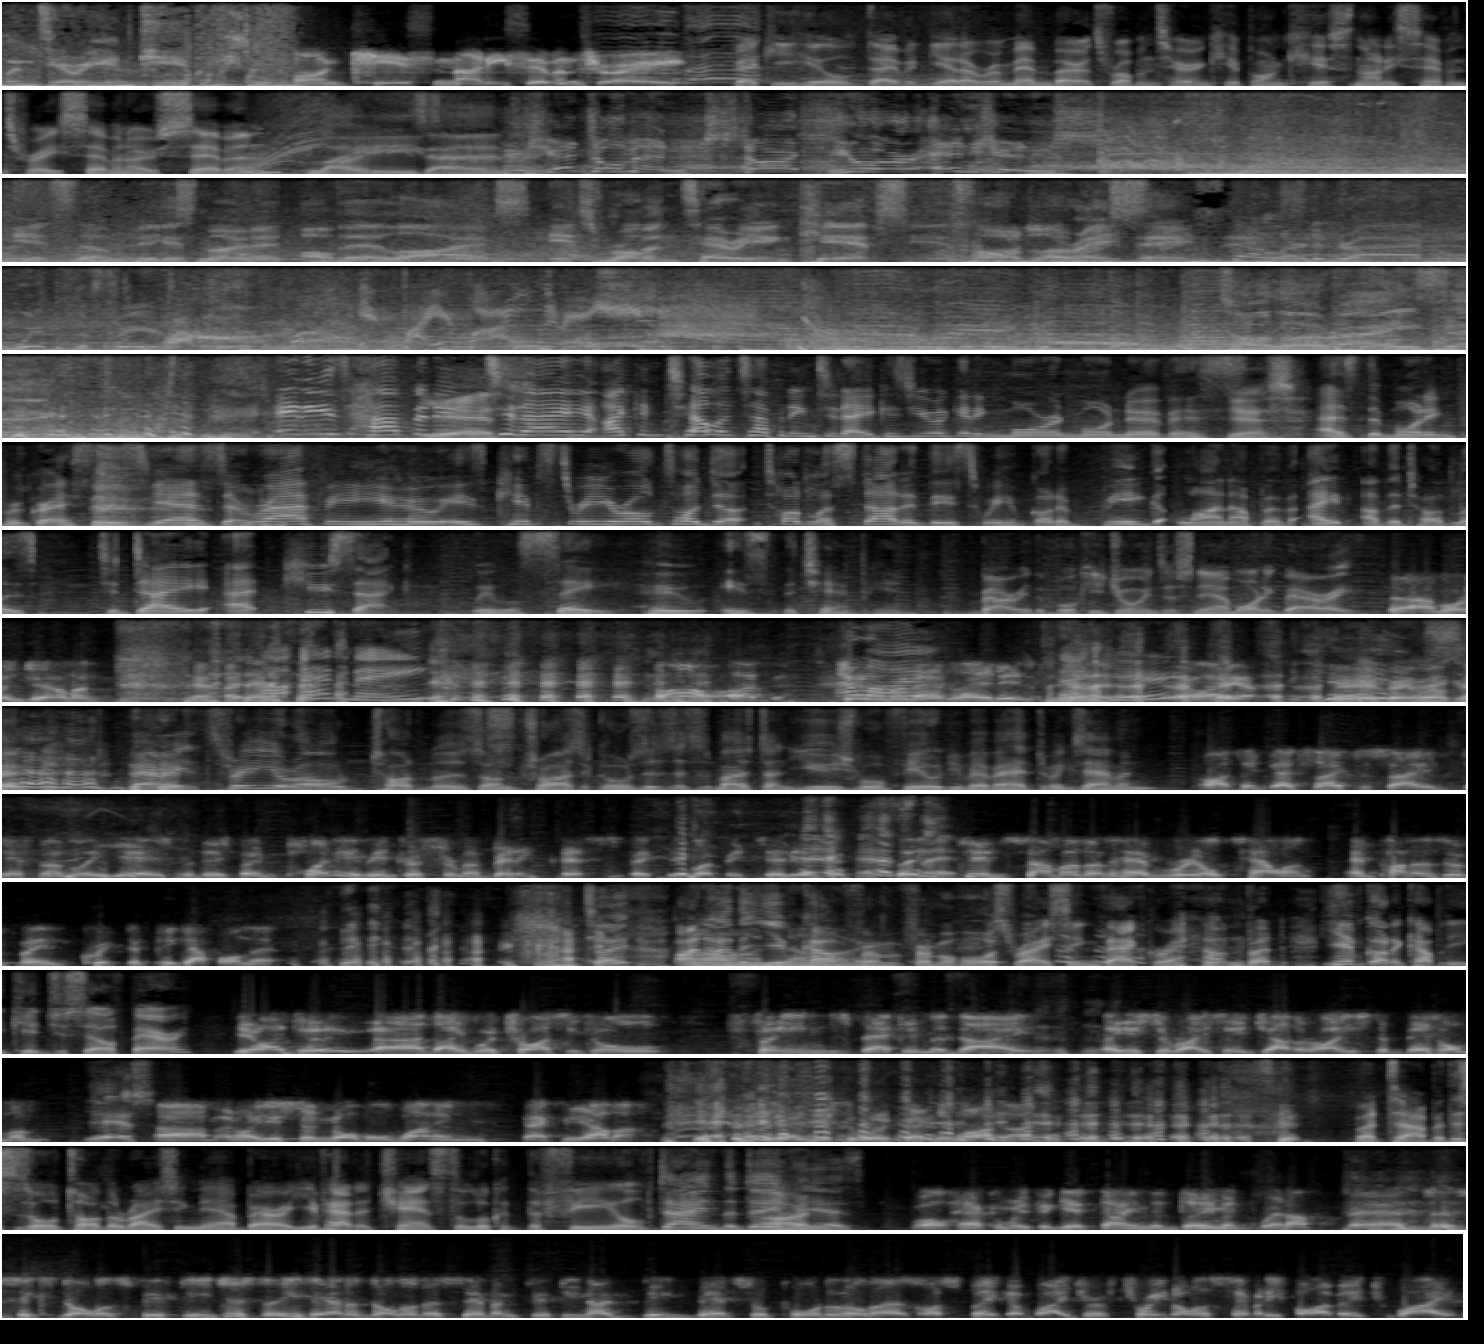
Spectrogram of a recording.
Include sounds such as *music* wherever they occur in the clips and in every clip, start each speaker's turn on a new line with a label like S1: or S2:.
S1: Robin, Terry, and Kip on KIIS 97.3.
S2: Becky Hill, David Guetta. Remember, it's Robin Terry and Kip on KIIS 97.3, 707.
S3: Ladies and
S4: Gentlemen, start your engines.
S3: it's the biggest moment of their lives. It's Robin, Terry, and Kip's toddler racing.
S5: Gotta learn to drive with the fear.
S3: Toddler racing. *laughs*
S6: It is happening
S2: Yes.
S6: today. I can tell it's happening today because you are getting more and more nervous.
S2: Yes.
S6: As the morning progresses. *laughs* Yes. Rafi, who is Kip's three year old toddler, toddler, started this. We have got a big lineup of eight other toddlers today at Cusack. We will see who is the champion.
S2: Barry the bookie joins us now. Morning, Barry.
S7: Uh, morning, gentlemen. *laughs*
S6: Oh, and me. *laughs*
S7: Oh, *laughs* gentlemen and ladies.
S6: Thank you.
S7: How are you?
S8: Very, very well. Barry, three-year-old toddlers on tricycles. Is this the most unusual field you've ever had to examine?
S7: I think that's safe to say definitely yes, but there's been plenty of interest from a betting perspective, let me tell you.
S8: has
S7: These
S8: there?
S7: kids, some of them have real talent, and punters have been quick to pick up on that.
S2: So I know
S6: Oh,
S2: that you've come from, from a horse racing background, *laughs* but you've got a couple of your kids yourself, Barry.
S7: Yeah, I do. Uh, they were tricycle fiends back in the day. *laughs* They used to race each other. I used to bet on them.
S2: Yes.
S7: Um, and I used to nobble one and back the other. *laughs* That's how it used to work back in my day.
S2: But uh, but this is all toddler racing now, Barry. You've had a chance to look at the field.
S8: Dane the Demon.
S7: Well, how can we forget Dane the Demon? Went up at uh, *laughs* six dollars fifty. Just ease out a dollar to seven fifty. No big bets reported. Although as I speak, a wager of three dollars seventy five each way.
